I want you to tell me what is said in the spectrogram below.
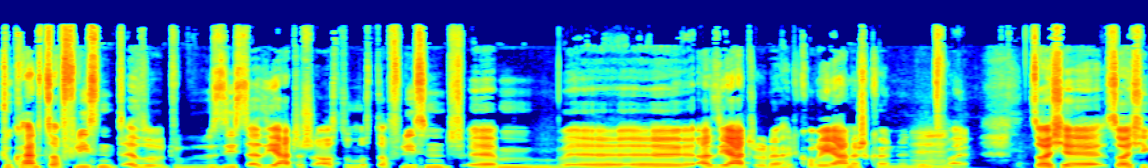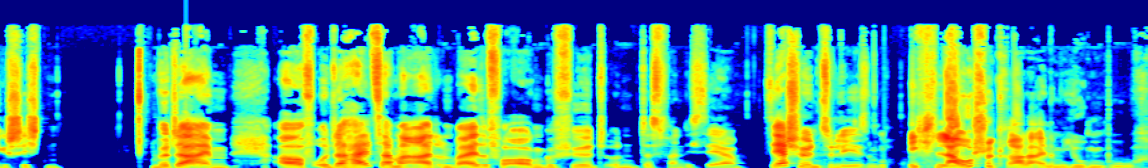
du kannst doch fließend, also du siehst asiatisch aus, du musst doch fließend ähm, äh, asiatisch oder halt koreanisch können in dem mhm. Fall. Solche, solche Geschichten wird da einem auf unterhaltsame Art und Weise vor Augen geführt und das fand ich sehr, sehr schön zu lesen. Ich lausche gerade einem Jugendbuch.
